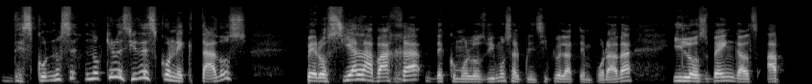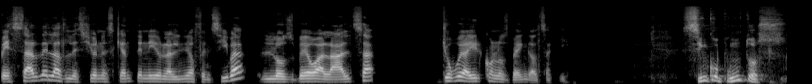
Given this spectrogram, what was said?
no, sé, no quiero decir desconectados, pero sí a la baja de como los vimos al principio de la temporada. Y los Bengals, a pesar de las lesiones que han tenido en la línea ofensiva, los veo a la alza. Yo voy a ir con los Bengals aquí. Cinco puntos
